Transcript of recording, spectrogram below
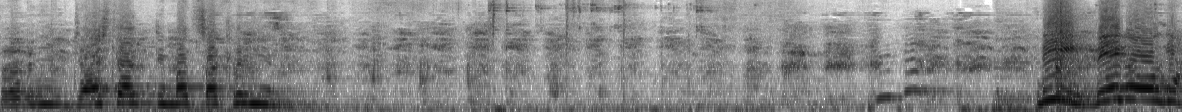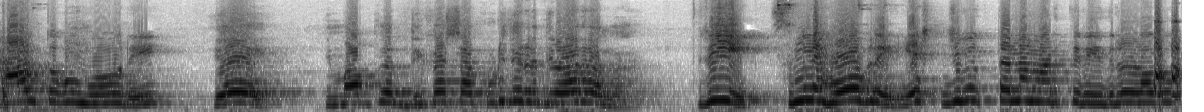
ತಡಿ ನೀನು ಜಾಸ್ತಿ ಆಗ್ತಿ ಮತ್ತೆ ಸಕ್ಕರೆ ನೀನು. ರೀ ಬೇಗ ಹೋಗಿ ಹಾಲು ತಗೊಂಬೋರಿ ಏಯ್ ನಿಮ್ಮ ಅಪ್ಪನ ದಿಕಾಶ ಕುಡಿದಿರ ಅಂತ ಹೇಳಲ್ಲ ರೀ ಸುಮ್ಮನೆ ಹೋಗ್ರಿ. ಎಷ್ಟು ಜಿಗುಕ್ತನ ಮಾಡ್ತೀರಿ ಇದ್ರೊಳಗೆ?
